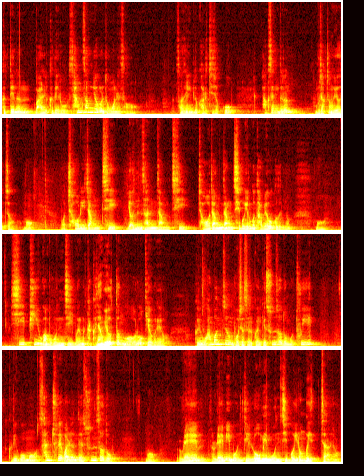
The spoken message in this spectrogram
그때는 말 그대로 상상력을 동원해서 선생님도 가르치셨고 학생들은 무작정 외웠죠. 뭐, 뭐 처리 장치, 연산 장치, 저장 장치 뭐 이런 거 다 외웠거든요. 뭐 CPU가 뭔지 뭐 이런 거 다 그냥 외웠던 거로 기억을 해요. 그리고 한 번쯤 보셨을 거예요. 이게 순서도 뭐 투입 그리고 뭐 산출에 관련된 순서도 뭐 램, 램이 뭔지, 롬이 뭔지 뭐 이런 거 있잖아요.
